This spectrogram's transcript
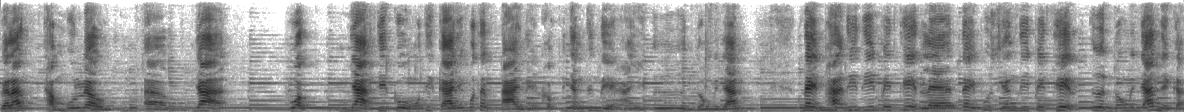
เวลาทำบุญแล้วอ่าญาติ พวกญาติที่โกหงที่กายยังบ่ทันตายเนี่ยเขาเป็นหยังถึงได้ให้อื่นดวงวิญญาณได้พระดีๆไปเทศแลได้ผู้เสียงดีไปเทศเอื้อนดวงวิญญาณเนี่ยก็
